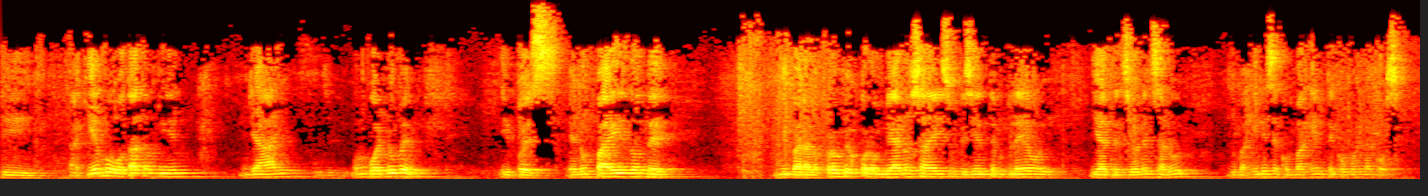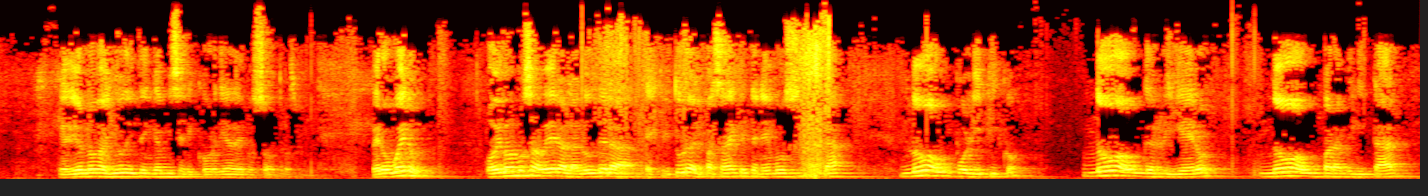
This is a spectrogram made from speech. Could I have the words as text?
Y aquí en Bogotá también ya hay un buen número. Y pues en un país donde ni para los propios colombianos hay suficiente empleo y, atención en salud, imagínense con más gente cómo es la cosa. Que Dios nos ayude y tenga misericordia de nosotros. Pero bueno, hoy vamos a ver a la luz de la escritura del pasaje que tenemos acá, no a un político, no a un guerrillero, no a un paramilitar,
